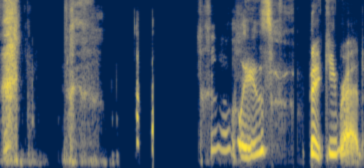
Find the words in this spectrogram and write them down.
please. Thank you, Red.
